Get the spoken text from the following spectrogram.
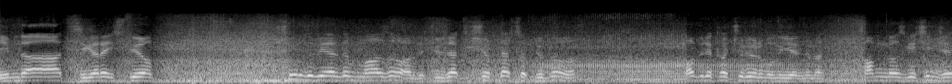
İmdat sigara istiyorum. Şurada bir yerde bir mağaza vardı. Güzel tişörtler satıyordu ama habire kaçırıyorum onun yerini ben. Tam gaz geçince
